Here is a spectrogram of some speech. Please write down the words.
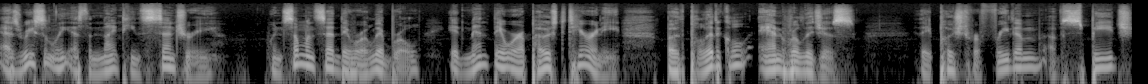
As recently as the 19th century, when someone said they were a liberal, it meant they were opposed to tyranny, both political and religious. They pushed for freedom of speech,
